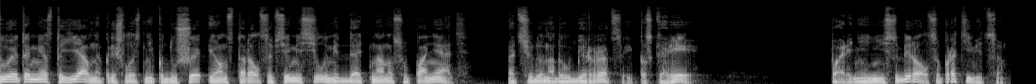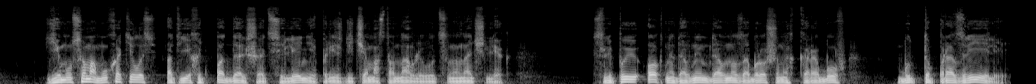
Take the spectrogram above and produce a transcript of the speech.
Псу это место явно пришлось не по душе, и он старался всеми силами дать на носу понять. Отсюда надо убираться, и поскорее. Парень и не собирался противиться. Ему самому хотелось отъехать подальше от селения, прежде чем останавливаться на ночлег. Слепые окна давным-давно заброшенных коробов будто прозрели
